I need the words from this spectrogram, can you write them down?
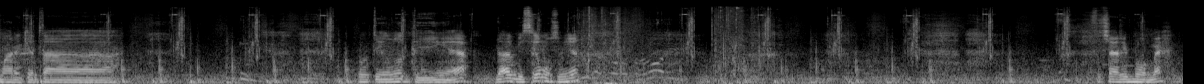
Mari kita looting looting ya. Udah habis ya musuhnya. Kita cari bom ya.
